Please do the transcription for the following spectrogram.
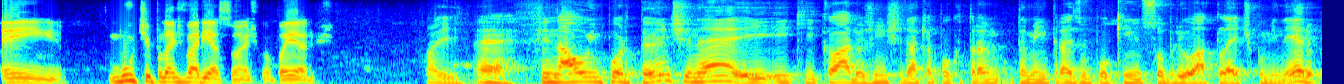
em múltiplas variações, companheiros. Aí. É, final importante, né? E, e, que, claro, a gente daqui a pouco tra também traz um pouquinho sobre o Atlético Mineiro.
